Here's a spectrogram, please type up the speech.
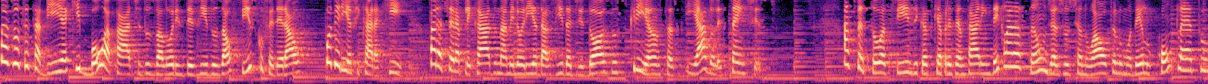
Mas você sabia que boa parte dos valores devidos ao fisco federal poderia ficar aqui para ser aplicado na melhoria da vida de idosos, crianças e adolescentes? As pessoas físicas que apresentarem declaração de ajuste anual pelo modelo completo,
